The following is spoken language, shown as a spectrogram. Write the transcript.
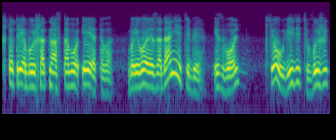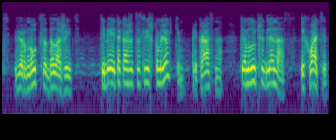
что требуешь от нас того и этого? Боевое задание тебе? Изволь. Все увидеть, выжить, вернуться, доложить. Тебе это кажется слишком легким? Прекрасно. Тем лучше для нас. И хватит.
